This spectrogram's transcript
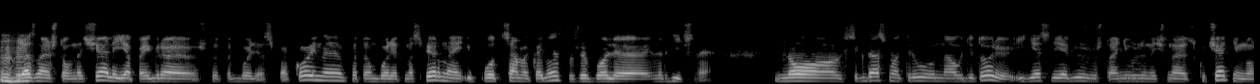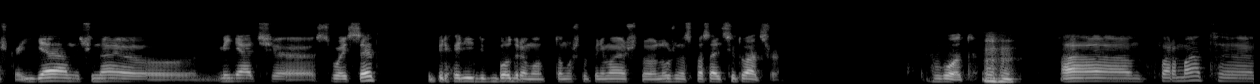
Uh-huh. Я знаю, что вначале я поиграю что-то более спокойное, потом более атмосферное, и под самый конец уже более энергичное но всегда смотрю на аудиторию, и если я вижу, что они уже начинают скучать немножко, я начинаю э, менять э, свой сет и переходить к бодрому, потому что понимаю, что нужно спасать ситуацию. Вот. Uh-huh. А формат э,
